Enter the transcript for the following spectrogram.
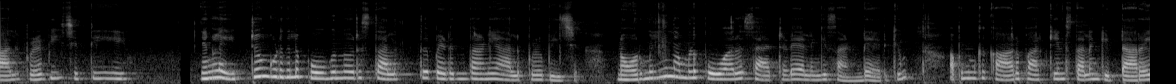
ആലപ്പുഴ ബീച്ചെത്തി ഞങ്ങൾ ഏറ്റവും കൂടുതൽ പോകുന്ന ഒരു സ്ഥലത്ത് പെടുന്നതാണ് ഈ ആലപ്പുഴ ബീച്ച് നോർമലി നമ്മൾ പോവാറ് സാറ്റർഡേ അല്ലെങ്കിൽ സൺഡേ ആയിരിക്കും. അപ്പോൾ നമുക്ക് കാറ് പാർക്ക് ചെയ്യാൻ സ്ഥലം കിട്ടാറേ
